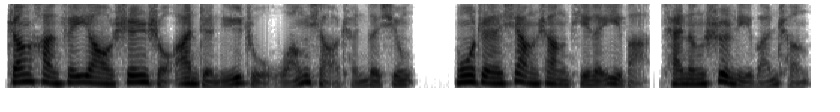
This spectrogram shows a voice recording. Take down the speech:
张翰非要伸手按着女主王小晨的胸，摸着向上提了一把，才能顺利完成。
